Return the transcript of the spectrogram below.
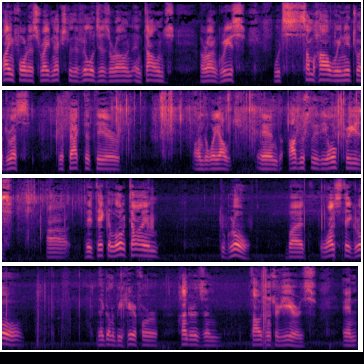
pine forest right next to the villages around and towns around Greece, which somehow we need to address the fact that they're on the way out. And obviously the oak trees, uh, they take a long time to grow, but once they grow, they're going to be here for hundreds and thousands of years and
